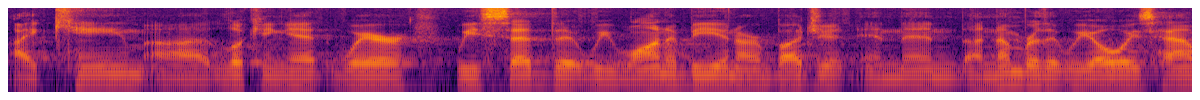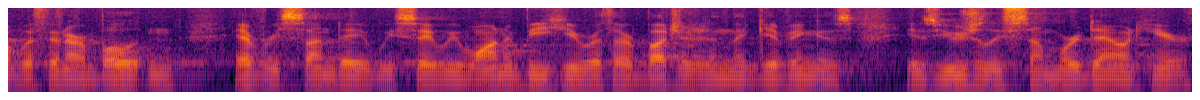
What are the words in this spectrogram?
I came, uh, looking at where we said that we want to be in our budget, and then a number that we always have within our bulletin every Sunday, we say we want to be here with our budget, and the giving is, is usually somewhere down here,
